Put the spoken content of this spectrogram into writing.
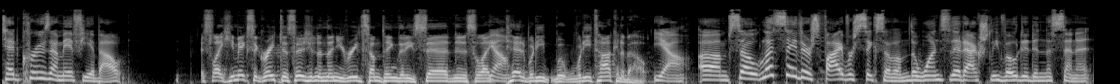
Ted Cruz, I'm iffy about. It's like he makes a great decision, and then you read something that he said, and it's like, Yeah. Ted, what are you, what are you talking about? Yeah. Um, so let's say there's five or six of them, the ones that actually voted in the Senate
